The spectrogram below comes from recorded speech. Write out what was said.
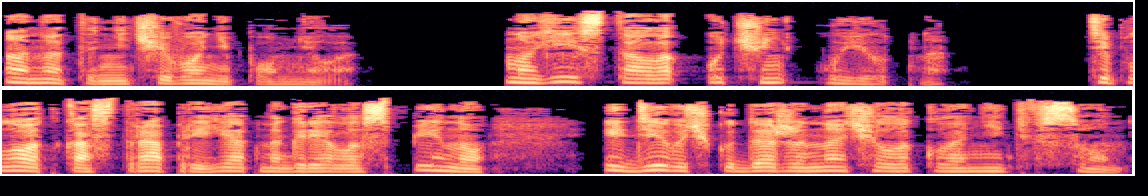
Она-то ничего не помнила. Но ей стало очень уютно. Тепло от костра приятно грело спину, и девочку даже начало клонить в сон.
